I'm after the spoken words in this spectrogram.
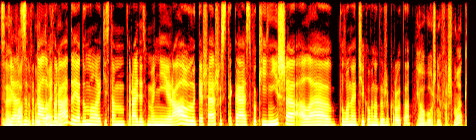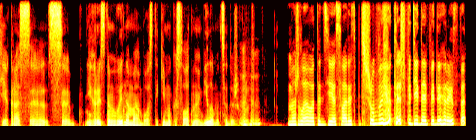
Це я запитала поєднання. поради. Я думала, якісь там порадять мені равлики, ще щось таке спокійніше, але було неочікувано дуже круто. Я обожнюю фаршмак, якраз е, з ігристими винами або з такими кислотними білими. Це дуже круто. Uh-huh. Можливо, тоді сладець під шубою теж підійде під ігриста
